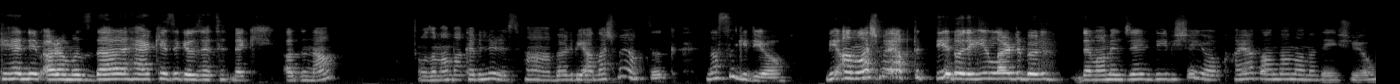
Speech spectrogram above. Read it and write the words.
kendi aramızda herkesi gözetmek adına o zaman bakabiliriz. Ha böyle bir anlaşma yaptık. Nasıl gidiyor? Bir anlaşma yaptık diye böyle yıllardır böyle devam edeceği diye bir şey yok. Hayat andan ana değişiyor.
